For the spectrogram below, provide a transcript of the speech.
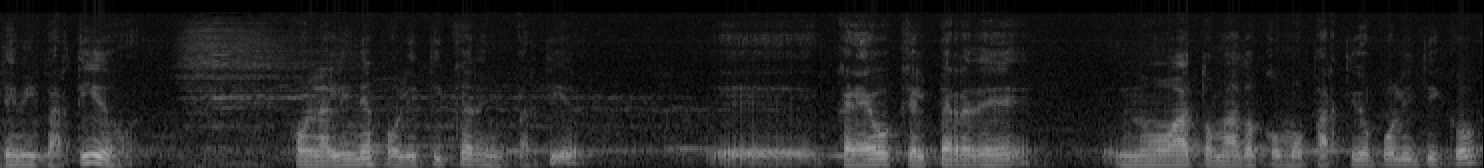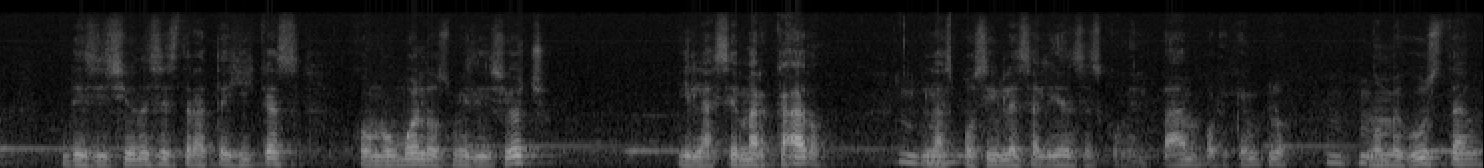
de mi partido, con la línea política de mi partido. Eh, creo que el PRD no ha tomado como partido político decisiones estratégicas con rumbo al 2018 y las he marcado. Las posibles alianzas con el PAN, por ejemplo, no me gustan.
